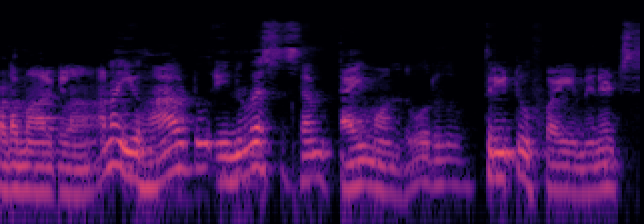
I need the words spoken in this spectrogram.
படமாக இருக்கலாம். ஆனால் you have to invest some time on ஒரு த்ரீ டு ஃபைவ் மினிட்ஸ்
